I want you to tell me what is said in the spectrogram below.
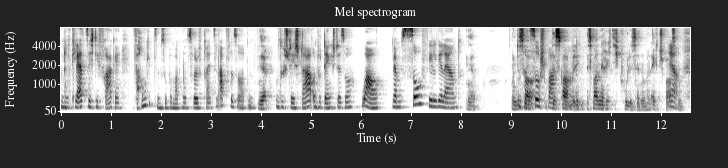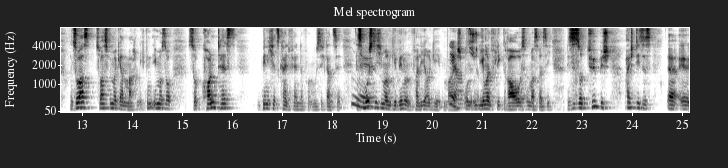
Und dann klärt sich die Frage, warum gibt es im Supermarkt nur 12, 13 Apfelsorten? Ja. Und du stehst da und du denkst dir so, wow, wir haben so viel gelernt. Ja. Und das, Das hat war, so Spaß das war, wirklich- es war eine richtig coole Sendung, hat echt Spaß Ja. gemacht. Und sowas, sowas will man gerne machen. Ich bin immer so, so Contest bin ich jetzt kein Fan davon, muss ich ganz ehrlich. Es Nee. muss nicht immer einen Gewinner und einen Verlierer geben, weißt du? Und, und jemand fliegt raus und was weiß ich. Das ist so typisch, weißt du, dieses, äh, äh,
